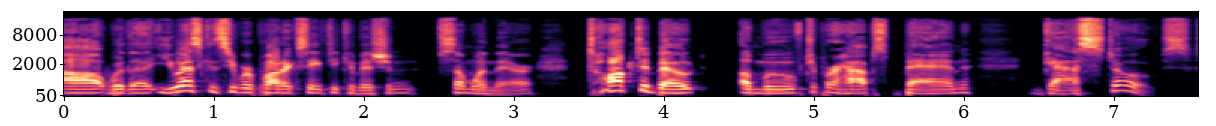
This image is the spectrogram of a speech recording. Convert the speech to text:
uh, where the U.S. Consumer Product Safety Commission, someone there, talked about a move to perhaps ban gas stoves.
